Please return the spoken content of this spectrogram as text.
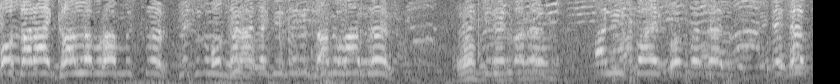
O saray kanla bulanmıştır. O sarayda gizli kanı vardır. Belki Elvan'ın Ali İsmail Korkmaz'ın vardır.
